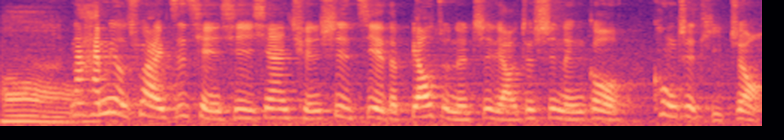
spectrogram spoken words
哦，那还没有出来之前，其实现在全世界的标准的治疗就是能够控制体重。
